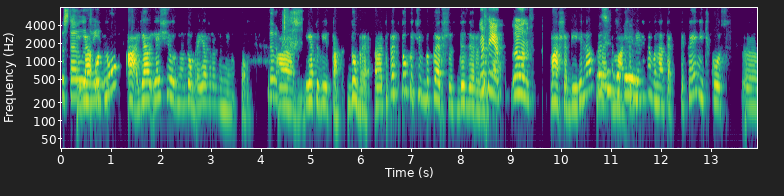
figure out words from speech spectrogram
поставили Я дві. одну, а, я, я ще одну, добре, я зрозуміла. Добре. А, я тобі так, добре. А тепер хто хотів би першу з ДЗ Можна я? Леонов. Маша Біріна. Давайте Василько Маша Біріна. Біріна, вона так тихенечко. з, е,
